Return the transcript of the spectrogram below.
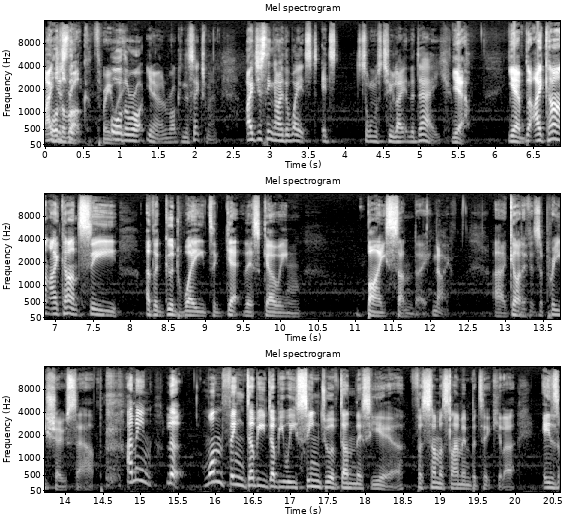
I Or just The think- Rock, three-way. or the Rock, you know, Rock in the six man. I just think either way, it's it's it's almost too late in the day. Yeah, yeah, but I can't. I can't see other good way to get this going by Sunday. No. Uh, God, if it's a pre-show setup. I mean, look. One thing WWE seem to have done this year for SummerSlam in particular is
